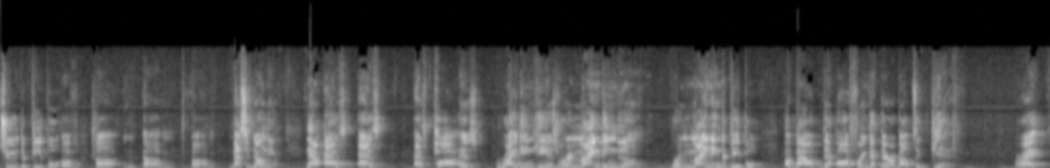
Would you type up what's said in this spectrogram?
to the people of uh, um, um, Macedonia. Now, as as as Paul is writing, he is reminding them reminding the people about their offering that they're about to give. All right?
